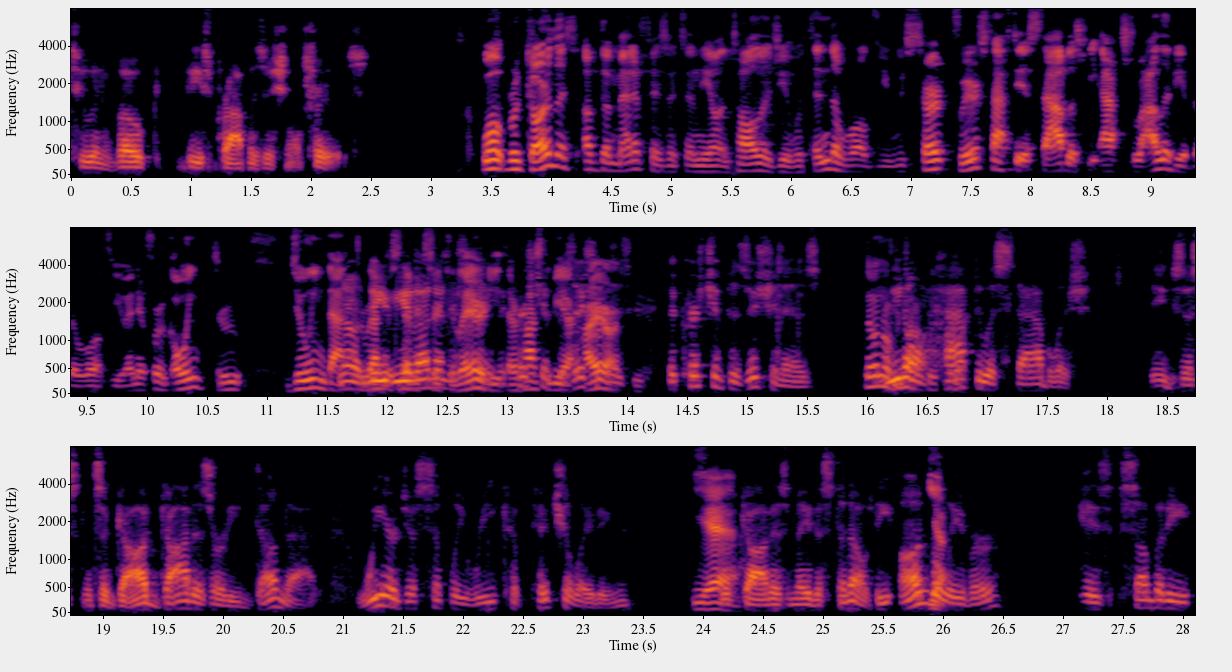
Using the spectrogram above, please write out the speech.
to invoke these propositional truths. Well, regardless of the metaphysics and the ontology within the worldview, we start, first have to establish the actuality of the worldview. And if we're going through doing that No, through you- you're epistemic not The there has to be a position is hierarchy. the Christian position is No, no, we don't have to establish the existence of God. God has already done that. We are just simply recapitulating Yeah. what God has made us to know. The Yeah. unbeliever is somebody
